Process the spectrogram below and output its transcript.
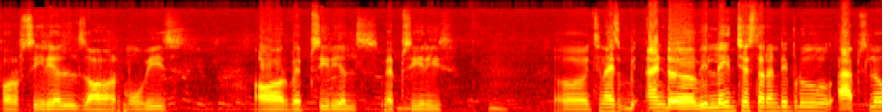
for serials or movies or web serials web series so it's nice and వీళ్ళు ఏం చేస్తారంటే ఇప్పుడు యాప్స్లో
